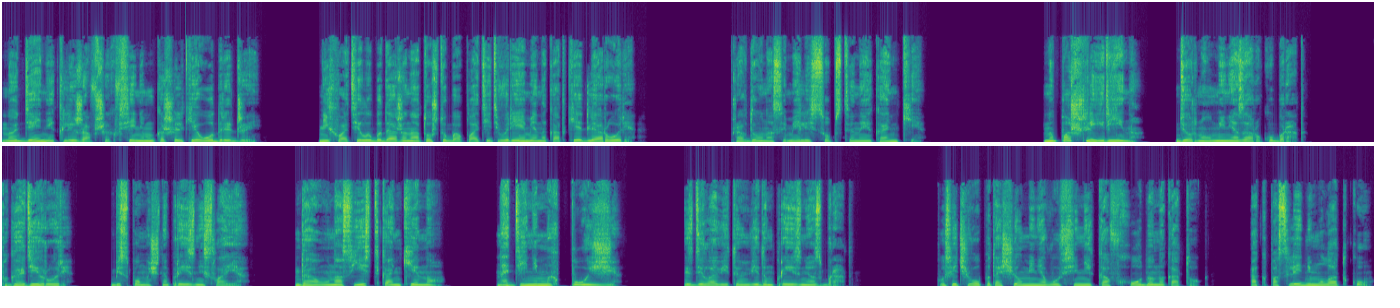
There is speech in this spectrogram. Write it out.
Но денег, лежавших в синем кошельке Одриджей, не хватило бы даже на то, чтобы оплатить время на катке для Рори. Правда, у нас имелись собственные коньки. «Ну пошли, Рина!» — дернул меня за руку брат. «Погоди, Рори», — беспомощно произнесла я. «Да, у нас есть коньки, но...» «Наденем их позже», — с деловитым видом произнес брат. После чего потащил меня вовсе не ко входу на каток, а к последнему лотку,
